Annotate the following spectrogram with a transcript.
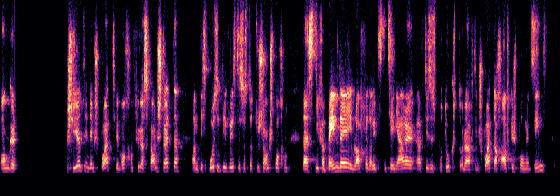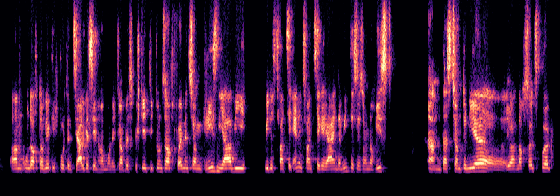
engagiert in dem Sport. Wir machen viel als Veranstalter. Ähm, das Positive ist, das hast du schon angesprochen, dass die Verbände im Laufe der letzten zehn Jahre auf dieses Produkt oder auf den Sport auch aufgesprungen sind ähm, und auch da wirklich Potenzial gesehen haben. Und ich glaube, es bestätigt uns auch, vor allem in so einem Krisenjahr wie, wie das 2021er Jahr in der Wintersaison noch ist, ähm, dass zu einem Turnier äh, ja, nach Salzburg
